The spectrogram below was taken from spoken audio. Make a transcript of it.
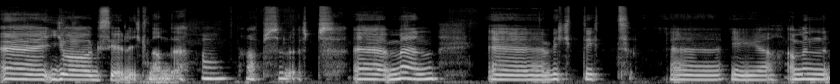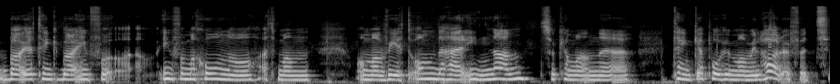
Eh, jag ser liknande. Ja. Absolut. Eh, men eh, viktigt eh, är, ja, men bara, jag tänker bara info, information och att man, om man vet om det här innan så kan man eh, tänka på hur man vill ha det. För att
